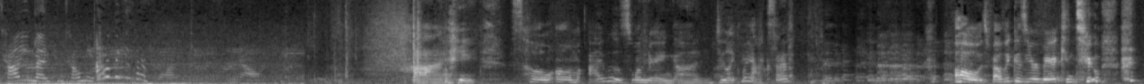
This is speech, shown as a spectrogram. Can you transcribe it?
Italian men can tell me. I don't think he's gonna you know. Hi. So, um, I was wondering, uh, do you like my accent? oh, it's probably because you're American too.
